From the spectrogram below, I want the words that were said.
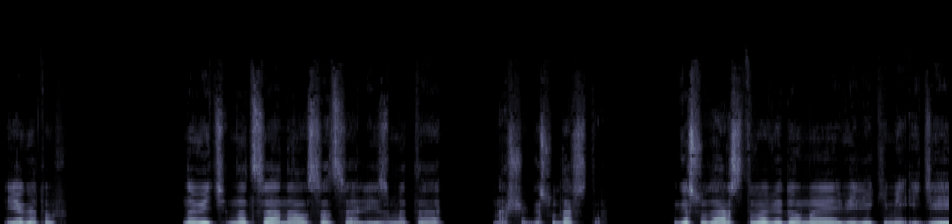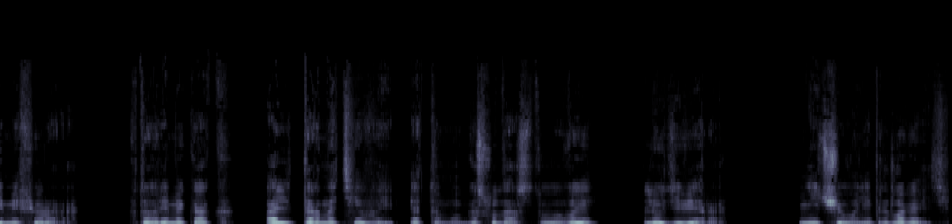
Я готов. Но ведь национал-социализм — это наше государство. Государство, ведомое великими идеями фюрера. В то время как альтернативой этому государству вы, люди веры, ничего не предлагаете.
